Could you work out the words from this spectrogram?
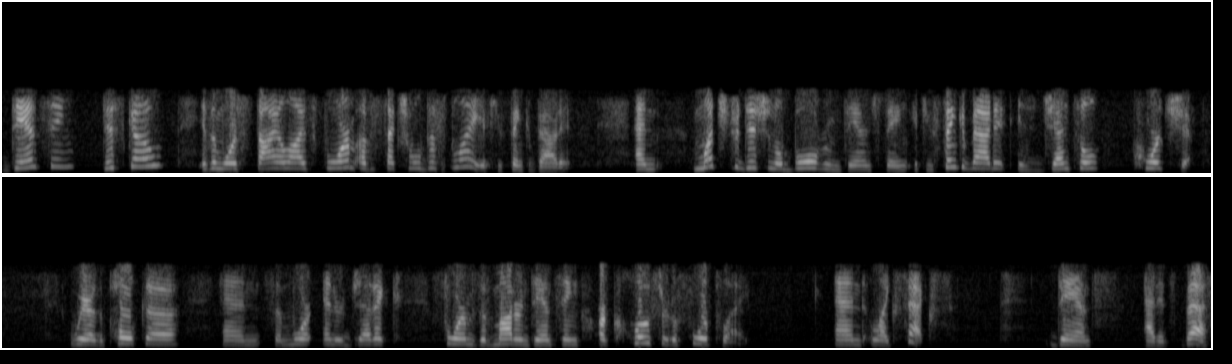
Dancing, disco, is a more stylized form of sexual display if you think about it. And much traditional ballroom dancing, if you think about it, is gentle courtship, where the polka and some more energetic forms of modern dancing are closer to foreplay. And like sex, dance at its best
